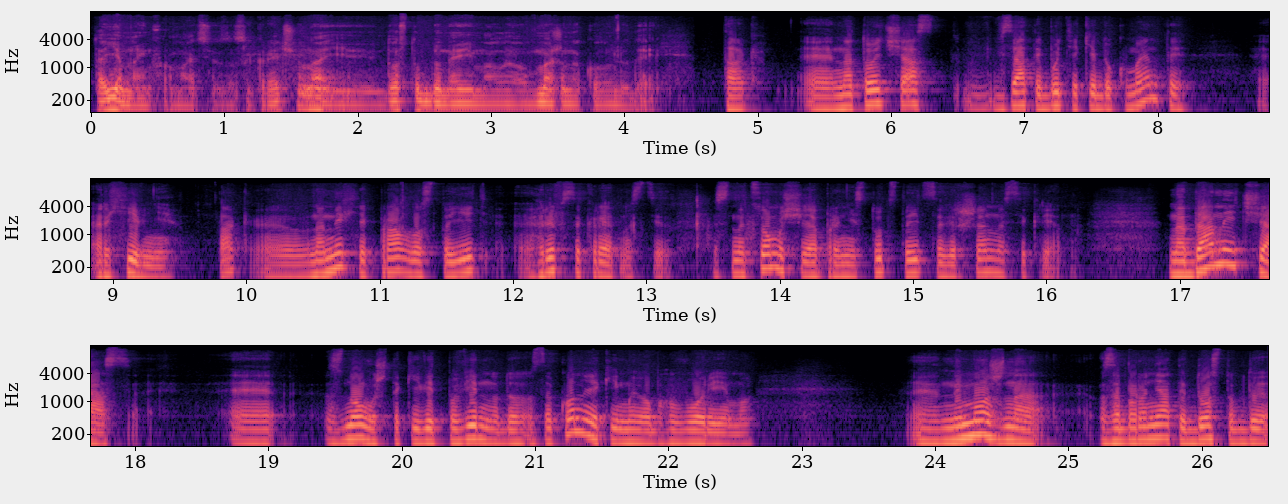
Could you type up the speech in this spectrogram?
таємна інформація засекречена, і доступ до неї мали обмежене коло людей. Так. Е, На той час взяти будь-які документи е, архівні, так, е, на них, як правило, стоїть гриф секретності. Ось на цьому, що я приніс, тут стоїть совершенно секретно. На даний час, знову ж таки, відповідно до закону, який ми обговорюємо, не можна забороняти доступ до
